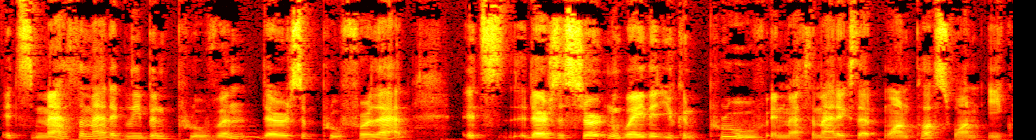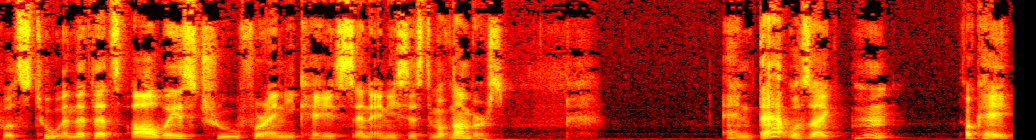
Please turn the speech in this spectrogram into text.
it's mathematically been proven. There is a proof for that. It's there's a certain way that you can prove in mathematics that 1 plus 1 equals 2 and that that's always true for any case and any system of numbers. And that was like hmm okay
